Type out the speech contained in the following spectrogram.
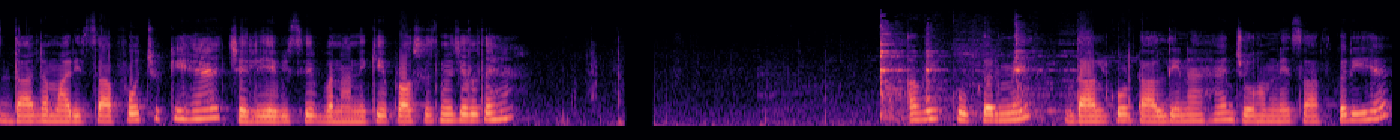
दाल हमारी साफ़ हो चुकी है। चलिए अब इसे बनाने के प्रोसेस में चलते हैं। एक कुकर में दाल को डाल देना है, जो हमने साफ़ करी है।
